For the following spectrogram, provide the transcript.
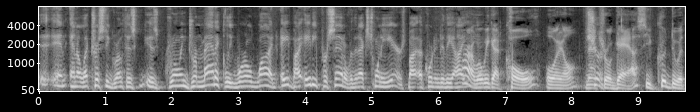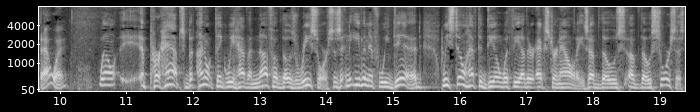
and, and electricity growth is, is growing dramatically worldwide, eight, by 80 percent over the next 20 years, by, according to the IEA. All right. Well, we got coal, oil, natural sure. gas. You could do it that way. Well, eh, perhaps, but I don't think we have enough of those resources. And even if we did, we still have to deal with the other externalities of those of those sources.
